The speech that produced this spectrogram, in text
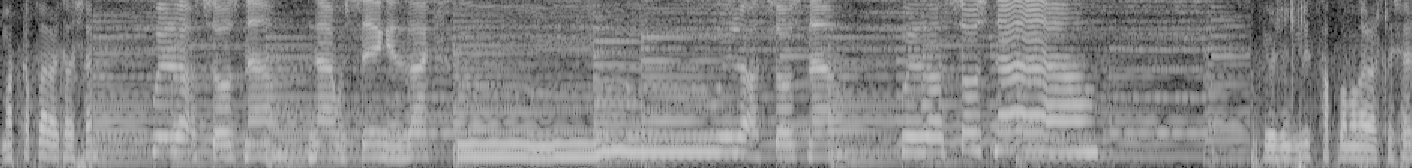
Makkaplar arkadaşlar. We lost souls now. Now we're singing like, ooh, we lost souls now. We lost souls now. Gördüğünüz gibi saplamalar arkadaşlar.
